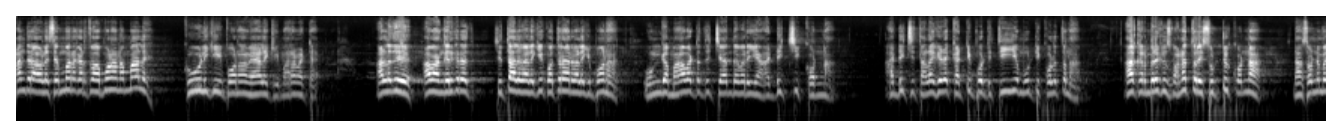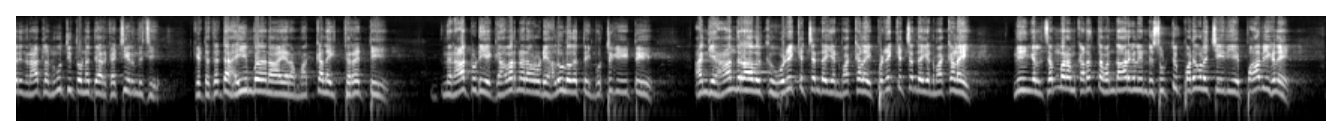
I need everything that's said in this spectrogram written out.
ஆந்திராவில் செம்மரம் கடத்துவா போனால் நம்மால் கூலிக்கு போனான் வேலைக்கு மரம் வெட்ட. அல்லது அவன் அங்கே இருக்கிற சித்தாள் வேலைக்கு கொத்தனார் வேலைக்கு போனான் உங்கள் மாவட்டத்தை சேர்ந்தவரையும் அடித்து கொன்னான். அடித்து தலைகீழ கட்டி போட்டு தீயை மூட்டி கொளுத்துனான். ஆக்கிற பிறகு வனத்துறை சுட்டு கொன்னான். நான் சொன்ன மாதிரி இந்த நாட்டில் நூற்றி தொண்ணூற்றி ஆறு கட்சி இருந்துச்சு. கிட்டத்தட்ட ஐம்பதனாயிரம் மக்களை திரட்டி இந்த நாட்டுடைய கவர்னர் அவருடைய அலுவலகத்தை முற்றுகையிட்டு அங்கே ஆந்திராவுக்கு உழைக்கச் சென்ற என் மக்களை பிழைக்கச் சென்ற என் மக்களை நீங்கள் செம்மரம் கடத்த வந்தார்கள் என்று சுட்டு படுகொலை செய்தியை பாவிகளே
